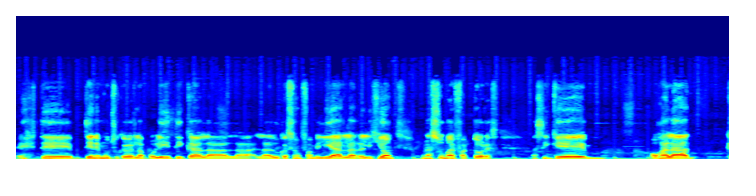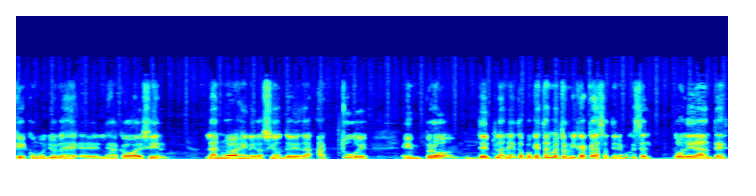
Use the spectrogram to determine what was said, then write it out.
Este, tiene mucho que ver la política, la, la, educación familiar, la religión, una suma de factores. Así que ojalá que como yo les, eh, les acabo de decir, la nueva generación de verdad actúe en pro del planeta, porque esta es nuestra única casa. Tenemos que ser tolerantes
